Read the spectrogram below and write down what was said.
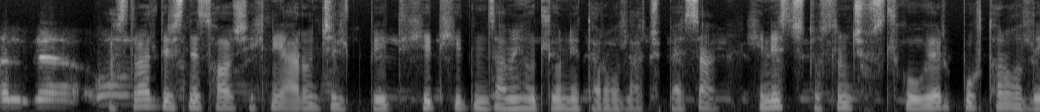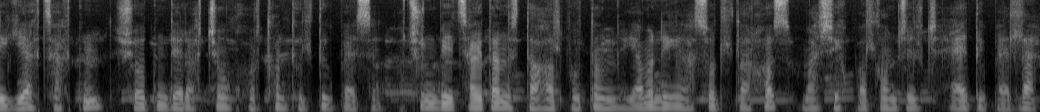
Австралид ирснээс хойш эхний 10 жилд бид хэд хэдэн замын хөдөлгөөний торгуулаач байсан. Хинээс ч тусламж хүсэлгүйгээр бүх торгуулийг яг цагт нь шуудан дээр очин хурдхан төлдөг байсан. Учир нь би цагдаа нартай холбогдсон ямар нэгэн асуудалд орохоос маш их болгоомжилж айдаг байлаа.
